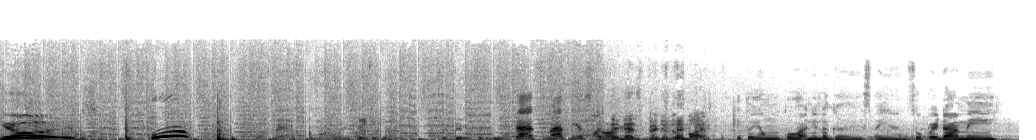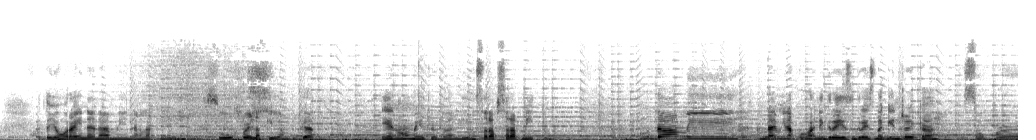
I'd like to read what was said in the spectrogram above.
huge! Woo! That's Matthew's I think that's bigger than mine. Ito yung kuha nila guys. Ayan, super dami. Ito yung Rhina namin. Ang laki. Super laki. Ang bigat. Ayan oh, may trevally. Ang sarap-sarap nito. Ang dami. Ang dami nakuha ni Grace. Grace, nag-enjoy ka? Super.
